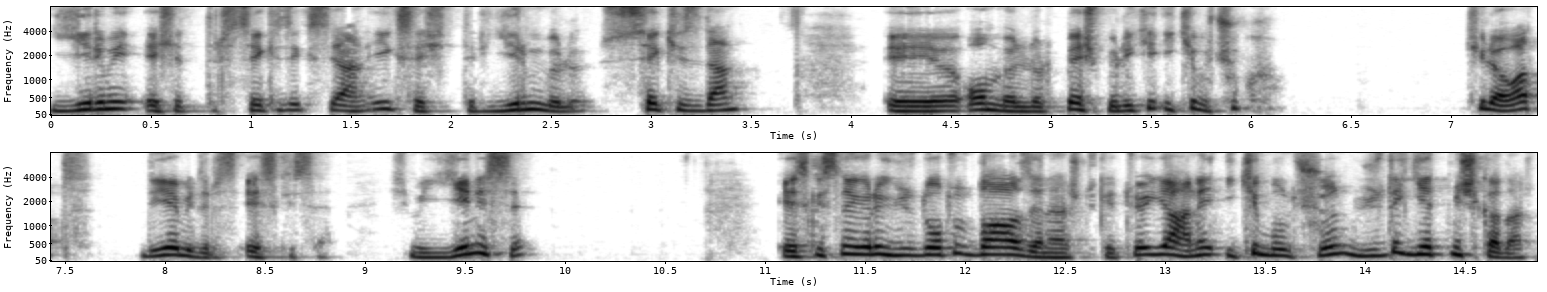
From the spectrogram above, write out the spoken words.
20 eşittir 8x yani x eşittir 20 bölü 8'den e, 10 bölü 4 5 bölü 2 2,5 kilowatt diyebiliriz eskisi. Şimdi yenisi eskisine göre %30 daha az enerji tüketiyor. Yani 2,5'un %70 kadar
